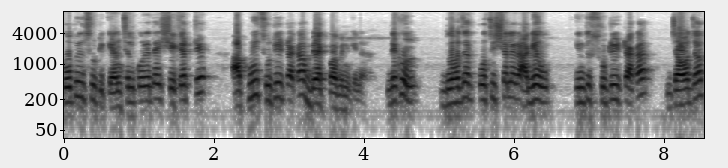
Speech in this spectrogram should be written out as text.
কপিল ছুটি ক্যান্সেল করে দেয়, সেক্ষেত্রে আপনি ছুটির টাকা ব্যাক পাবেন কিনা? দেখুন দু হাজার পঁচিশ সালের আগেও কিন্তু ছুটির টাকা যাওয়া যাক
